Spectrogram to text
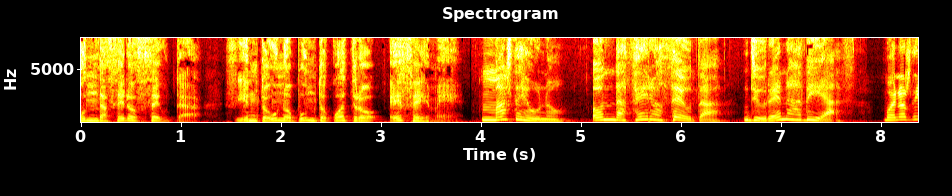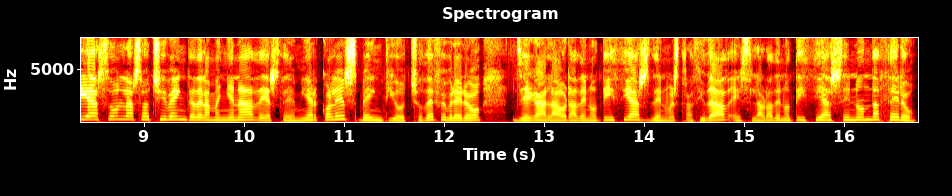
Onda Cero Ceuta, 101.4 FM. Más de uno. Onda Cero Ceuta, Llurena Díaz. Buenos días, son las 8 y 20 de la mañana de este miércoles 28 de febrero. Llega la hora de noticias de nuestra ciudad, es la hora de noticias en Onda Cero.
